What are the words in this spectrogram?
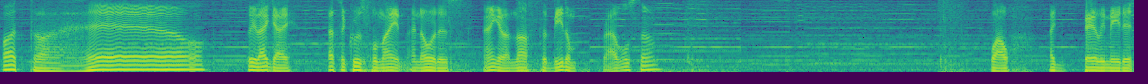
What the hell? Look at that guy. That's a Crucible Knight. I know it is. I ain't got enough to beat him. Gravelstone? Wow. I barely made it.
